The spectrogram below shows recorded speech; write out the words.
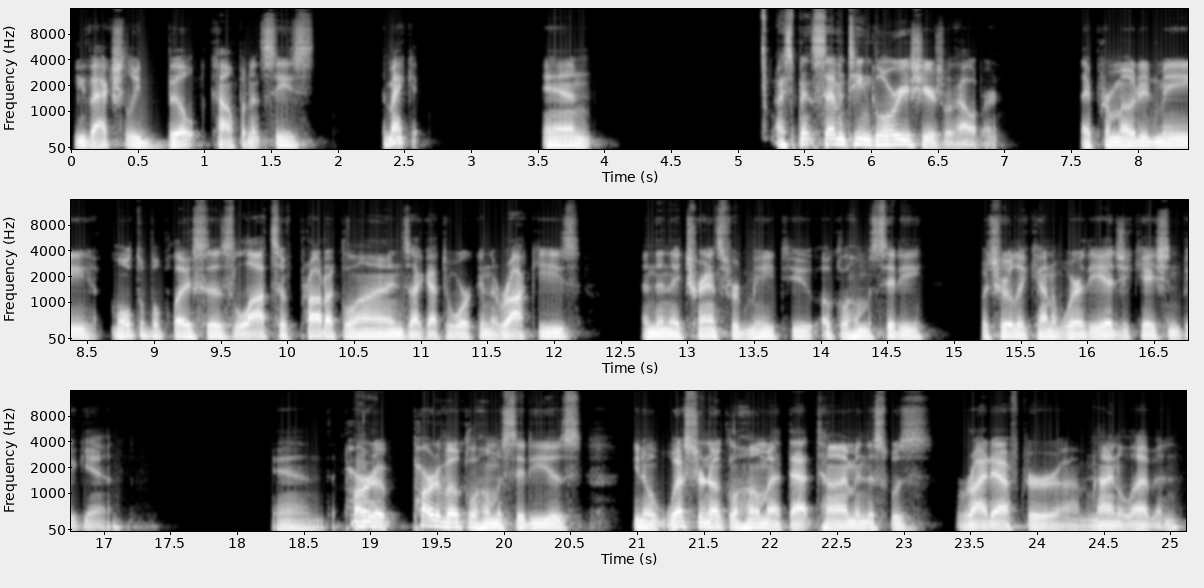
you've actually built competencies to make it. And I spent 17 glorious years with Halliburton. They promoted me multiple places, lots of product lines. I got to work in the Rockies, and then they transferred me to Oklahoma City, which really kind of where the education began. And part of part of Oklahoma City is, you know, Western Oklahoma at that time, and this was right after um, 9/11.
